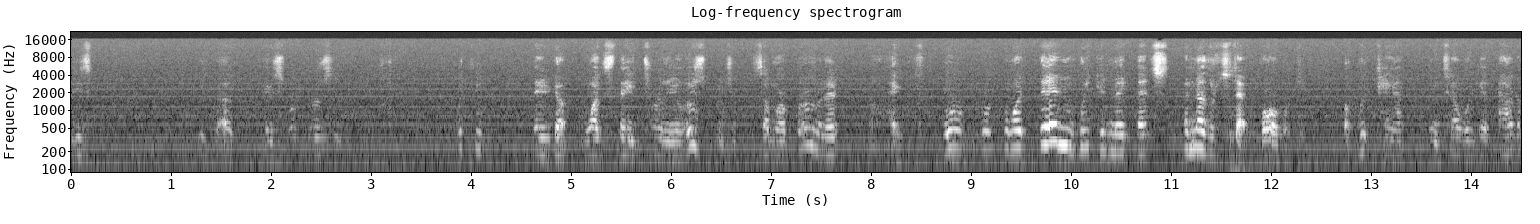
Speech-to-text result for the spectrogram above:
these uh, caseworkers put you. They don't, once they turn you loose, put you somewhere permanent. Right. We're, we're going, then we can make that another step forward. But we can't until we get out of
